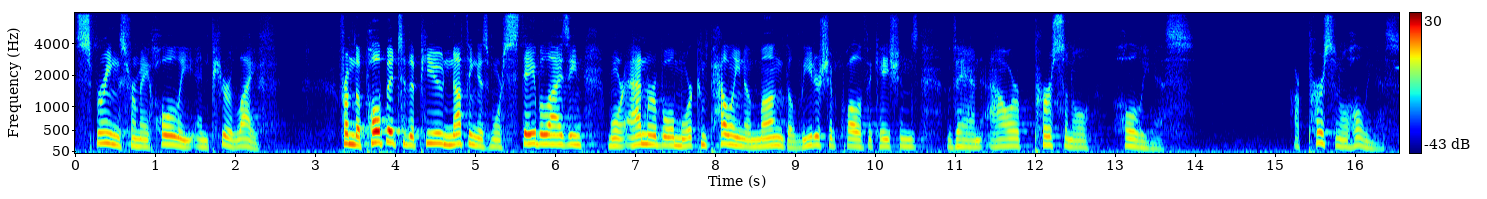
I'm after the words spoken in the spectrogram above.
springs from a holy and pure life. From the pulpit to the pew, nothing is more stabilizing, more admirable, more compelling among the leadership qualifications than our personal holiness. Our personal holiness.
